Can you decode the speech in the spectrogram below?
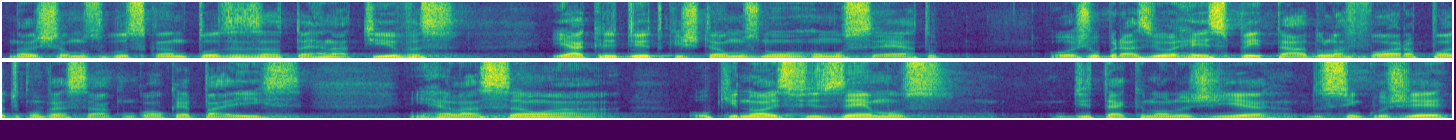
nós estamos buscando todas as alternativas e acredito que estamos no rumo certo. Hoje o Brasil é respeitado lá fora, pode conversar com qualquer país em relação a o que nós fizemos de tecnologia do 5G,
